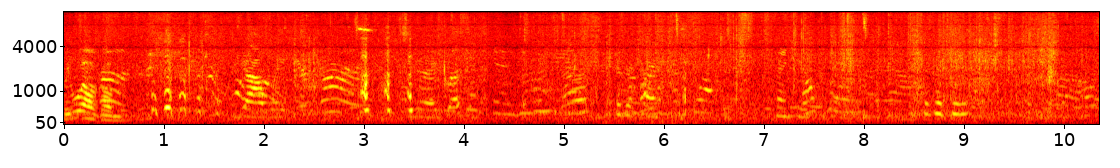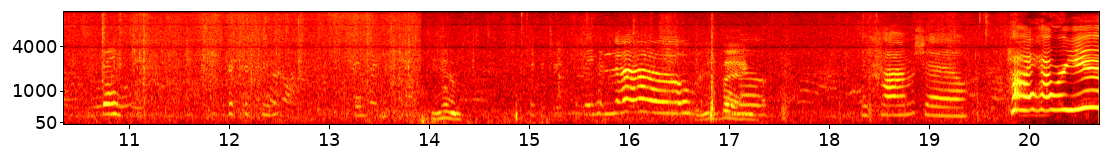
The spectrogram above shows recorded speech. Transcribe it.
You're welcome. Thank you. Thank you. See him. Say hello. Bring it bang. Say hi, Michelle. Hi, how are you?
